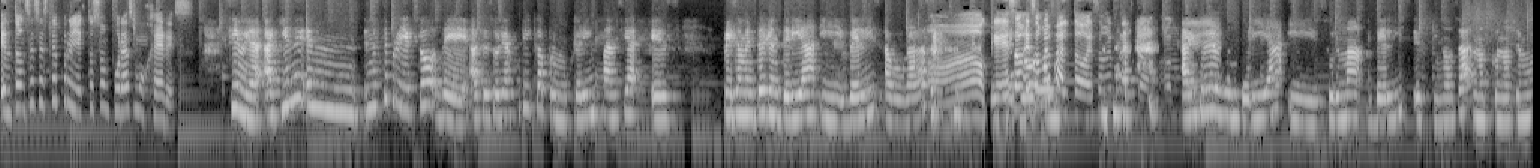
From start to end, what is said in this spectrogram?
Entonces, este proyecto son puras mujeres. Sí, mira, aquí en, este proyecto de asesoría jurídica por mujer e infancia es precisamente Rentería y Belis, abogadas. Ah, ok, eso, eso me faltó, eso me faltó. Ángeles Rentería y Zulma Belis Espinosa nos conocemos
